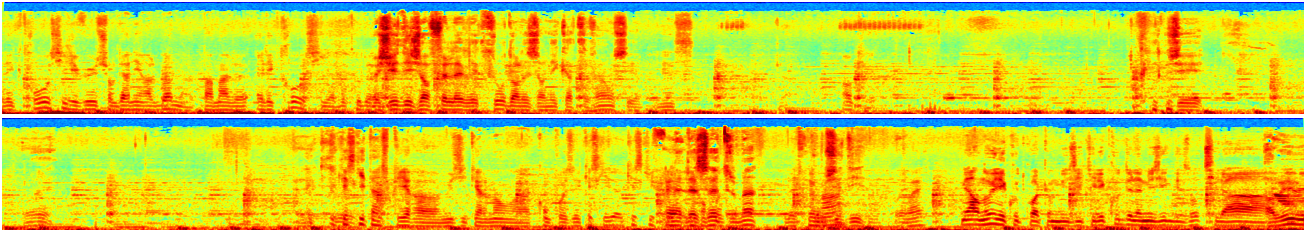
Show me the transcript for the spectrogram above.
électro aussi. J'ai vu sur le dernier album pas mal électro aussi. Il y a beaucoup de. J'ai déjà fait l'électro dans les années 80 aussi. Yes. Ok. J'ai. Qu'est-ce qui t'inspire euh, musicalement à composer? Qu'est-ce qui, qu'est-ce qui fait Les, êtres humains, comme j'ai dit. Ouais. Mais Arnaud, il écoute quoi comme musique? Il écoute de la musique des autres. Il a. Ah oui, oui,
